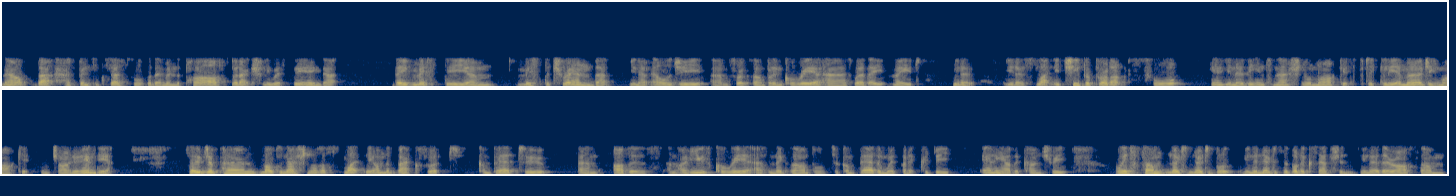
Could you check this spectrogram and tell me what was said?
Now, that has been successful for them in the past, but actually, we're seeing that they've missed the um, missed the trend that you know LG, um, for example, in Korea has, where they made you know you know slightly cheaper products for you know the international markets, particularly emerging markets in China and India. So Japan multinationals are slightly on the back foot compared to um, others, and I've used Korea as an example to compare them with, but it could be any other country, with some not- notable, you know, noticeable exceptions. You know, there are some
